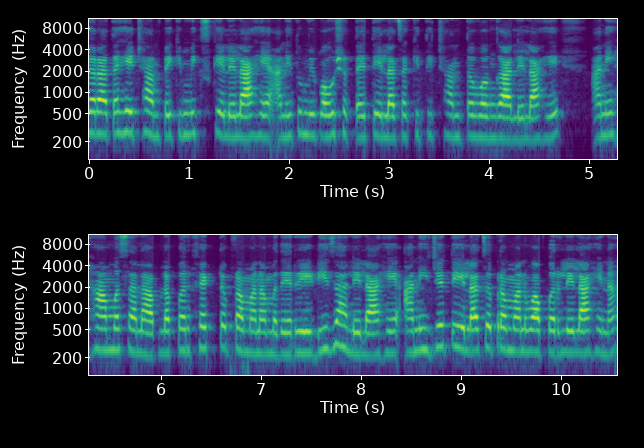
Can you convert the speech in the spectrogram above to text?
तर आता हे छानपैकी मिक्स केलेलं आहे आणि तुम्ही पाहू शकताय तेलाचा किती छान तवंग आलेला आहे. आणि हा मसाला आपला परफेक्ट प्रमाणामध्ये रेडी झालेला आहे. आणि जे तेलाचं प्रमाण वापरलेलं आहे ना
